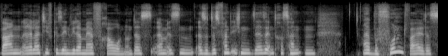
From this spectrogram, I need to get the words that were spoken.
waren relativ gesehen wieder mehr Frauen. Und das ähm, ist ein, also das fand ich einen sehr, sehr interessanten äh, Befund, weil das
